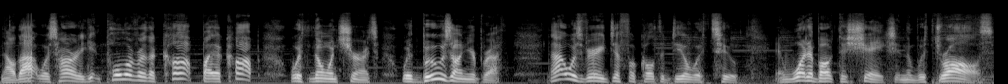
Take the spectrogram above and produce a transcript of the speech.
Now that was hard. You're getting pulled over the cop by a cop with no insurance, with booze on your breath. That was very difficult to deal with too. And what about the shakes and the withdrawals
